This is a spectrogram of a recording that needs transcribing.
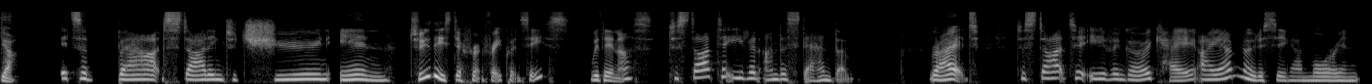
Yeah. It's about starting to tune in to these different frequencies within us to start to even understand them, right? To start to even go, okay, I am noticing I'm more in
